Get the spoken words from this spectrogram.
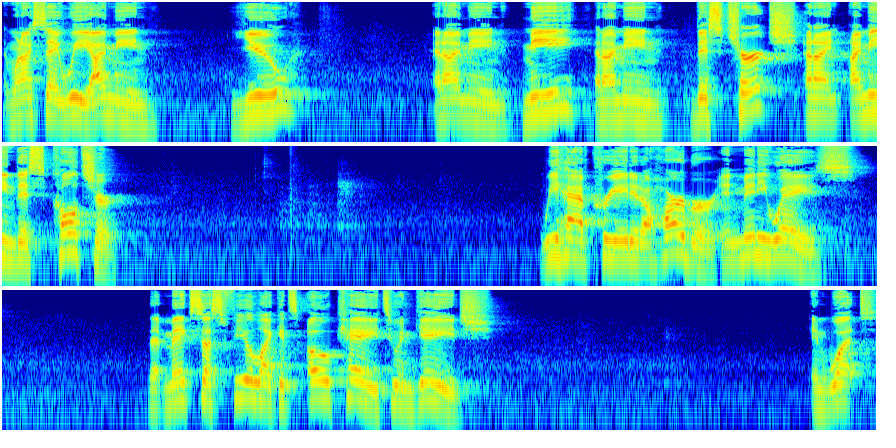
And when I say we, I mean you, and I mean me, and I mean this church, and I, I mean this culture. We have created a harbor in many ways that makes us feel like it's okay to engage in what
